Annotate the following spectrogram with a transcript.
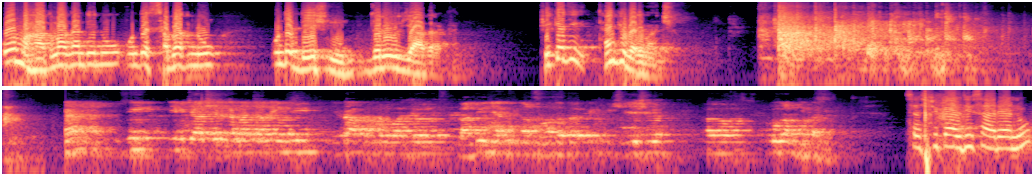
ਉਹ ਮਹਾਤਮਾ ਗਾਂਧੀ ਨੂੰ, ਉਹਦੇ ਸਬਕ ਨੂੰ, ਉਹਦੇ ਦੇਸ਼ ਨੂੰ ਜ਼ਰੂਰ ਯਾਦ ਰੱਖਣ। ਠੀਕ ਹੈ ਜੀ? ਥੈਂਕ ਯੂ ਵੈਰੀ ਮਚ ਤੁਸੀਂ ਕੀ ਵਿਚਾਰ ਸ਼ੇਅਰ ਕਰਨਾ ਚਾਹੁੰਦੇ ਹੋ ਜੀ? ਜਿਹੜਾ ਆਪਣਾ ਵੱਲੋਂ ਅੱਜ ਗਾਂਧੀ ਜਯੰਤੀ ਨਾਲ ਸੰਬੰਧਿਤ ਇੱਕ ਵਿਸ਼ੇਸ਼ ਪ੍ਰੋਗਰਾਮ ਕੀਤਾ ਗਿਆ। ਸਤਿ ਸ਼੍ਰੀ ਅਕਾਲ ਜੀ ਸਾਰਿਆਂ ਨੂੰ।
